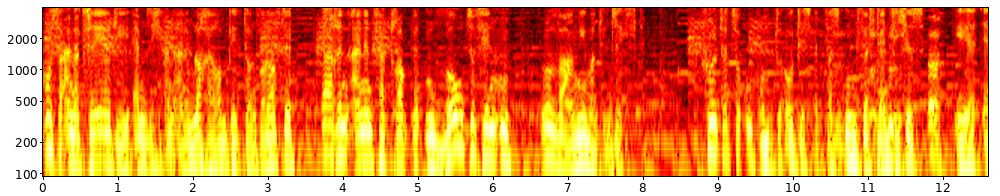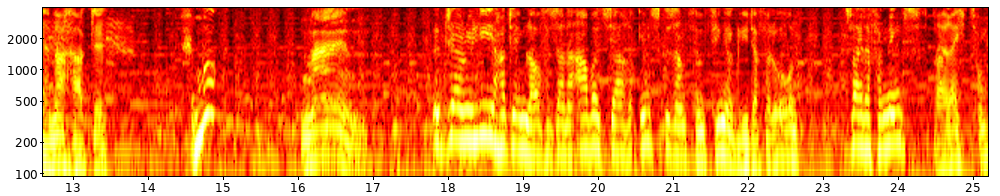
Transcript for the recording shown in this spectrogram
Außer einer Krähe, die emsig an einem Loch herumpickte und wohl hoffte, darin einen vertrockneten Wurm zu finden, war niemand in Sicht. Schulterzucken brummte Otis etwas Unverständliches, ehe er nachhakte. Schmuck? Nein. Jerry Lee hatte im Laufe seiner Arbeitsjahre insgesamt fünf Fingerglieder verloren. Zwei davon links, drei rechts und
